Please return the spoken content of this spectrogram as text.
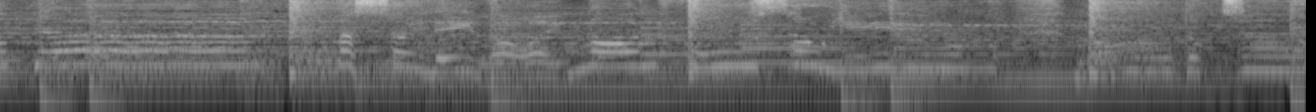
恨给。不需你来安抚骚扰，我独奏。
